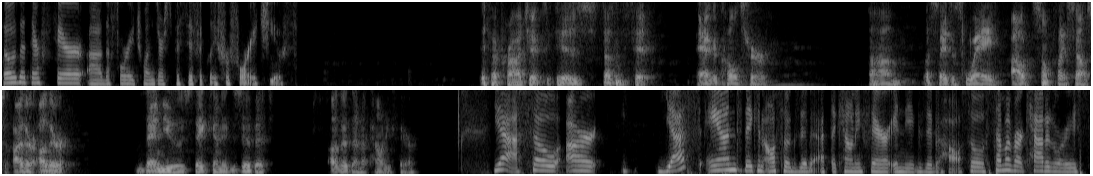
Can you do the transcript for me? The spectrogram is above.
those at their fair, uh, the 4 H ones are specifically for 4 H youth. If a project is doesn't fit agriculture, um, let's say it's way out someplace else, are there other venues they can exhibit other than a county fair? Yeah, so our Yes, and they can also exhibit at the county fair in the exhibit hall. So some of our categories,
